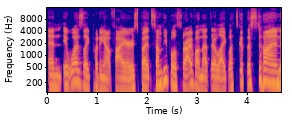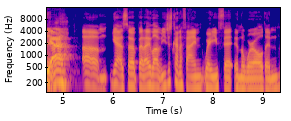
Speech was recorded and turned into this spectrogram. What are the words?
And it was like putting out fires, but some people thrive on that. They're like, let's get this done. Yeah. Um yeah so but i love you just kind of find where you fit in the world and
